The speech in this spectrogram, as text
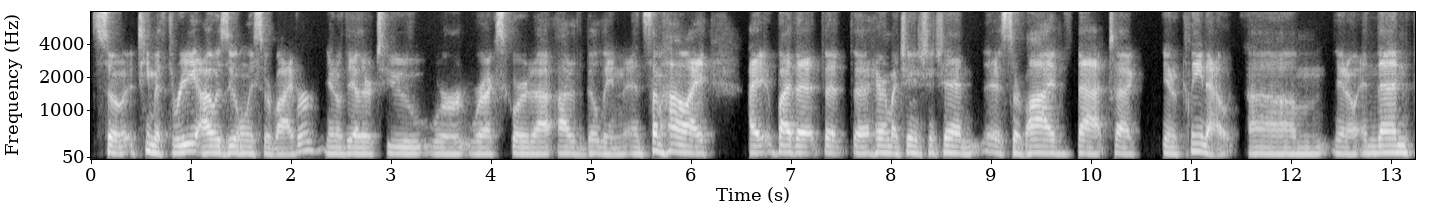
So a team of three i was the only survivor. You know the other two were were escorted out, out of the building. And somehow i i by the the, the hair on my chin chin chin uh, survived that uh, you know clean out um, you know and then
